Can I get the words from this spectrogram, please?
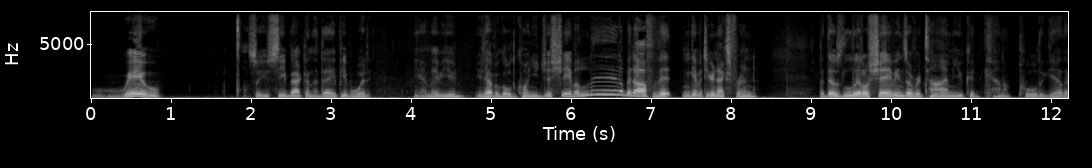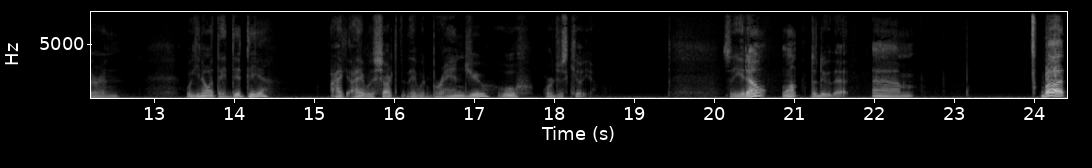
Whoa! So you see, back in the day, people would know, maybe you'd, you'd have a gold coin, you just shave a little bit off of it and give it to your next friend. But those little shavings over time, you could kind of pull together and, well, you know what they did to you? I, I was shocked that they would brand you ooh, or just kill you. So you don't want to do that. Um, but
